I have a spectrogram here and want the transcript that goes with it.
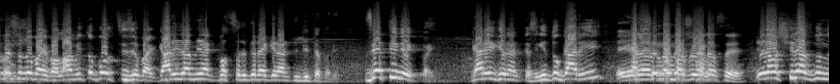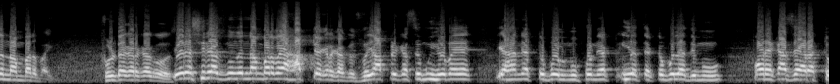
কন্ডিশনও ভাই ভালো। আমি তো বলছি যে ভাই গাড়ির আমি এক বছর করে গ্যারান্টি দিতে পারি। যে তিন এক ভাই গাড়ির গ্যারান্টি আছে। কিন্তু গাড়ি? এটাও সিরাজগঞ্জের নাম্বার ভাই। ফুল টাকার কাগজ? এরা সিরাজগঞ্জের নাম্বার ভাই হাফ টাকার কাগজ। ভাই আপনার কাছে মুহে ভাই এখানে একটা বলমু ফোনে একটা ইয়াতে একটা বলে দিমু পরে কাজে আর একটা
